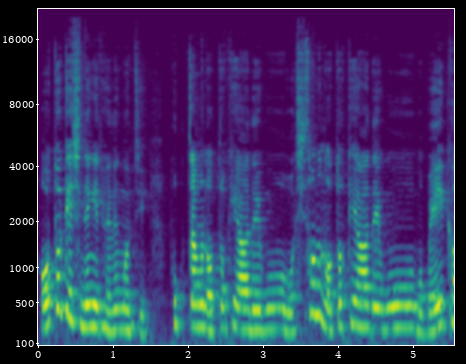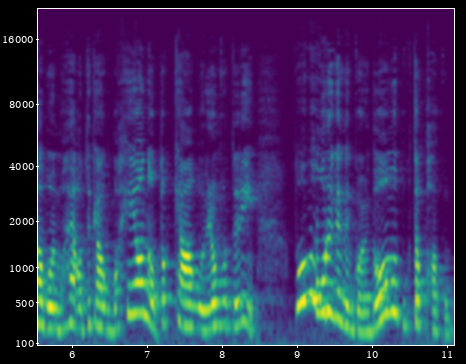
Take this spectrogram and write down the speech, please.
어떻게 진행이 되는 건지 복장은 어떻게 해야 되고 뭐 시선은 어떻게 해야 되고 뭐 메이크업은 뭐 해- 어떻게 하고 뭐 헤어는 어떻게 하고 이런 것들이 너무 모르겠는 거예요. 너무 복잡하고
